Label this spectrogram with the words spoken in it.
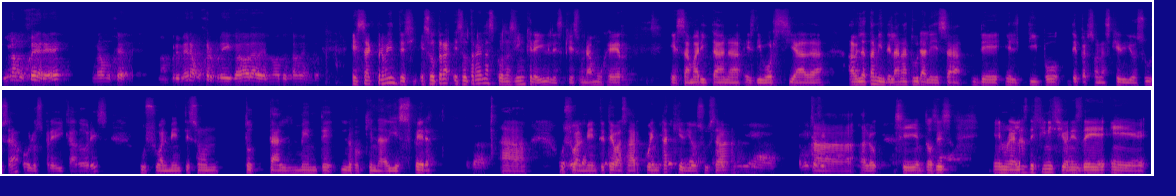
una mujer, ¿eh? Una mujer, la primera mujer predicadora del Nuevo Testamento. Exactamente, sí. Es otra, es otra de las cosas increíbles, que es una mujer, es samaritana, es divorciada, habla también de la naturaleza del tipo de personas que Dios usa o los predicadores. Usualmente son totalmente lo que nadie espera. Ah, usualmente te vas a dar cuenta que Dios usa a, sí, entonces en una de las definiciones de eh,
